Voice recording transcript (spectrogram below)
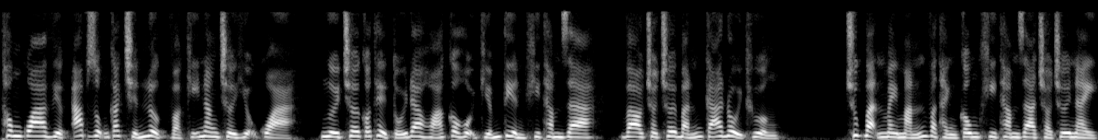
Thông qua việc áp dụng các chiến lược và kỹ năng chơi hiệu quả, người chơi có thể tối đa hóa cơ hội kiếm tiền khi tham gia vào trò chơi bắn cá đổi thưởng. Chúc bạn may mắn và thành công khi tham gia trò chơi này.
